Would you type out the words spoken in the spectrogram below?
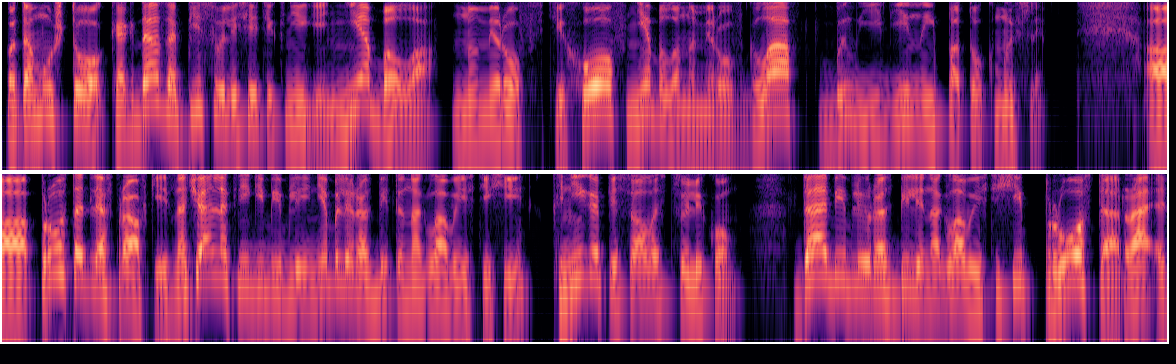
Потому что, когда записывались эти книги, не было номеров стихов, не было номеров глав, был единый поток мысли. А, просто для справки, изначально книги Библии не были разбиты на главы и стихи, книга писалась целиком. Да, Библию разбили на главы и стихи просто, э,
